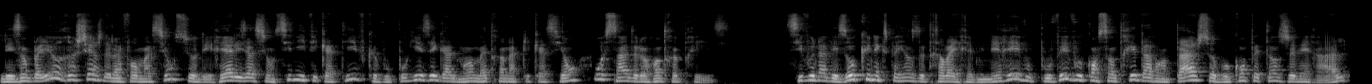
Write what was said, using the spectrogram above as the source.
Les employeurs recherchent de l'information sur les réalisations significatives que vous pourriez également mettre en application au sein de leur entreprise. Si vous n'avez aucune expérience de travail rémunérée, vous pouvez vous concentrer davantage sur vos compétences générales,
